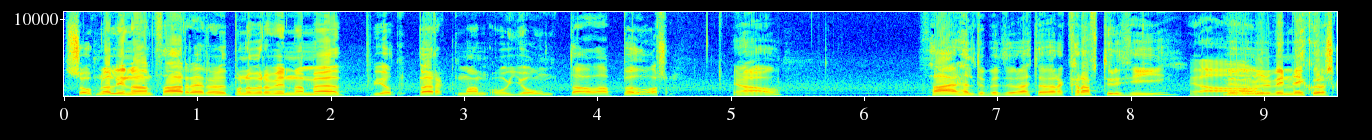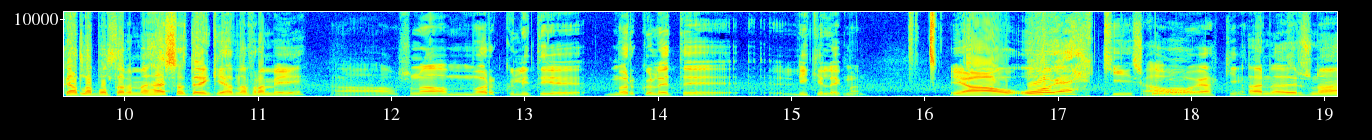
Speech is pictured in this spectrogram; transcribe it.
Sóknarlínan, þar er við búin að vera að vinna með Björn Bergmann og Jón Daða Böðvarsson Já Það er heldur betur að vera kraftur í því. Já, Við viljum vinna einhverja skallaboltana með þessa strengi hérna frammi. Já svona mörgulíti, mörguleiti líkileikmenn Já, og ekki sko. Já, og ekki. Þannig að það eru svona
